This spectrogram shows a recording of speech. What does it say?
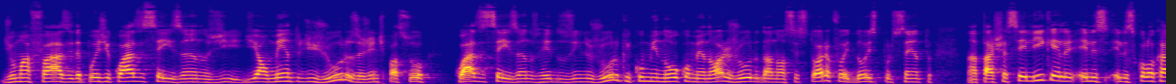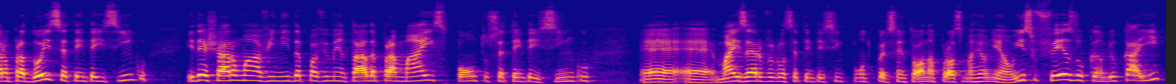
de uma fase depois de quase seis anos de, de aumento de juros. A gente passou quase seis anos reduzindo o juro, que culminou com o menor juro da nossa história, foi 2% na taxa Selic. Eles, eles colocaram para 2,75% e deixaram uma avenida pavimentada para mais 0,75, é, é, mais 0,75 ponto percentual na próxima reunião. Isso fez o câmbio cair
